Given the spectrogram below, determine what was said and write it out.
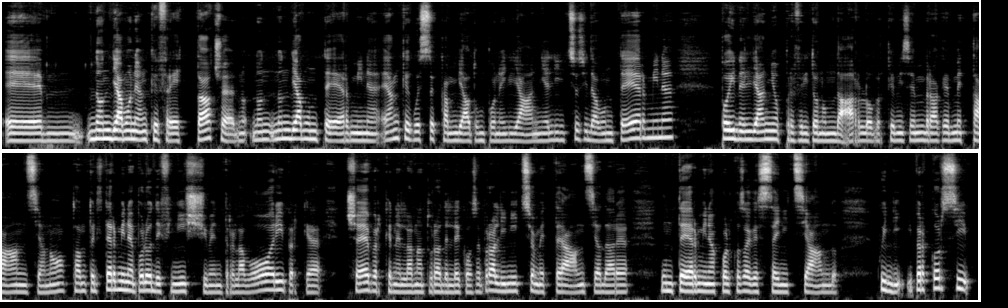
ehm, non diamo neanche fretta, cioè no, non, non, diamo un termine e anche questo è cambiato un po' negli anni. All'inizio si dava un termine, poi negli anni ho preferito non darlo perché mi sembra che metta ansia, no? Tanto il termine poi lo definisci mentre lavori perché c'è, perché nella natura delle cose, però all'inizio mette ansia dare un termine a qualcosa che sta iniziando. Quindi i percorsi,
